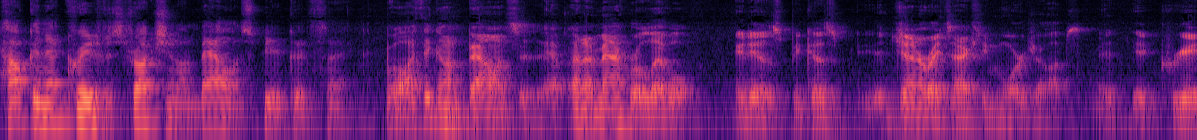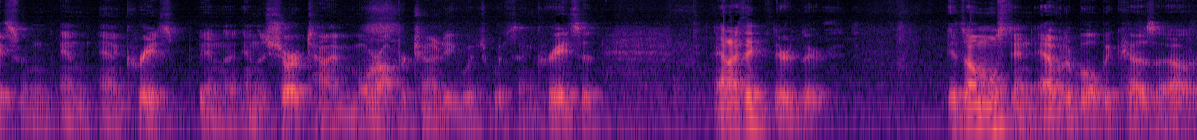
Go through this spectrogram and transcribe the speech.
How can that creative destruction on balance be a good thing? Well, I think on balance, on a macro level, it is because it generates actually more jobs. It, it creates and, and, and creates in the, in the short time more opportunity, which, which then creates it. And I think there, there, it's almost inevitable because, uh,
